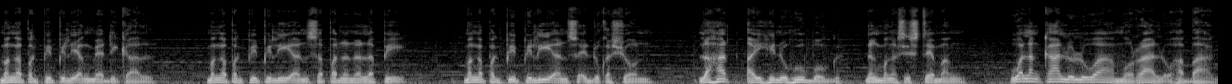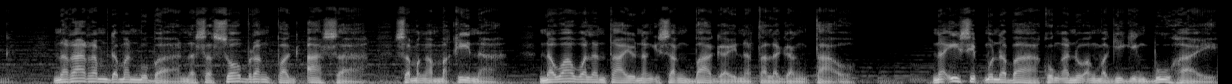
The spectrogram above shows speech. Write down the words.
Mga pagpipiliang medical, mga pagpipilian sa pananalapi, mga pagpipilian sa edukasyon, lahat ay hinuhubog ng mga sistemang walang kaluluwa, moral o habag. Nararamdaman mo ba na sa sobrang pag-asa sa mga makina, nawawalan tayo ng isang bagay na talagang tao? Naisip mo na ba kung ano ang magiging buhay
